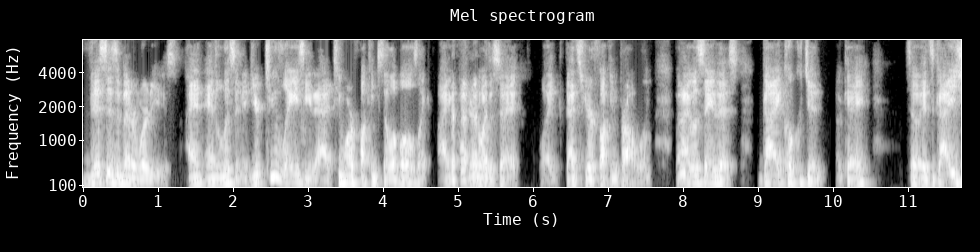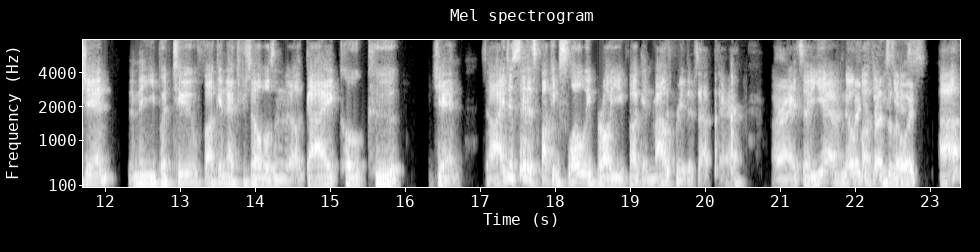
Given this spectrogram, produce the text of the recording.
this is a better word to use. And, and listen, if you're too lazy to add two more fucking syllables, like I, I don't know what to say. Like that's your fucking problem. But I will say this: Gai Kokujin. Okay, so it's Gai Jin, and then you put two fucking extra syllables in the middle. Gai Koku Jin. So I just said it's fucking slowly for all you fucking mouth breathers out there. All right, so you have no Making fucking friends excuse. as always. Huh?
